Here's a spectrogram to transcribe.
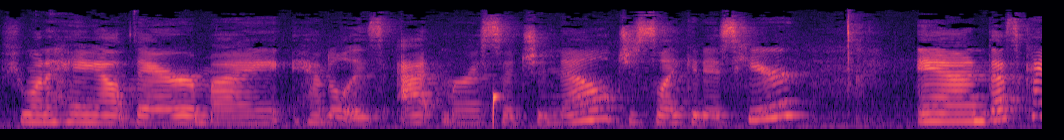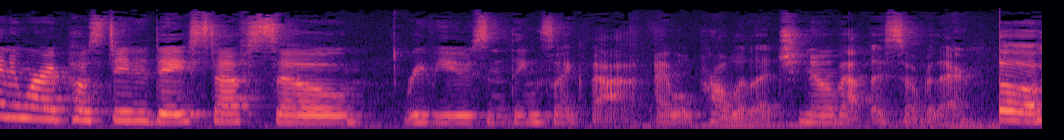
If you want to hang out there, my handle is at Marissa Jenell, just like it is here. And that's kind of where I post day-to-day -day stuff, so reviews and things like that. I will probably let you know about this over there. Oh,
